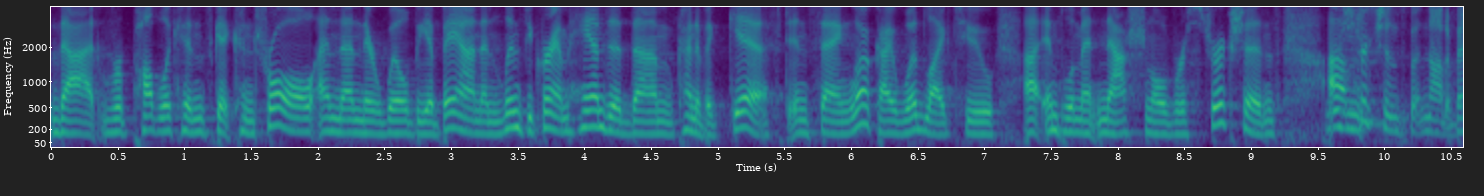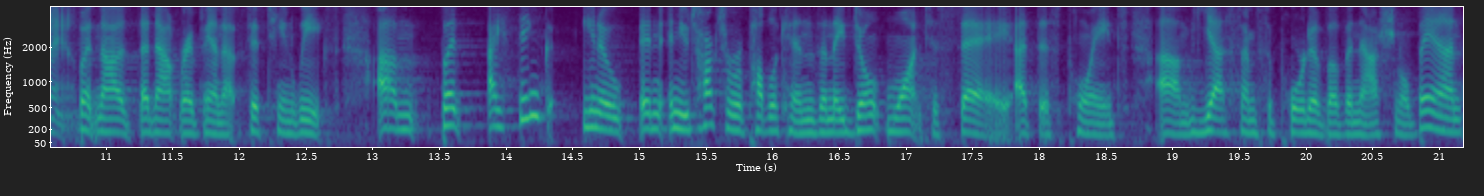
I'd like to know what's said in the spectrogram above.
that Republicans get control and then there will be a ban. And Lindsey Graham handed them kind of a gift in saying, look, I would like to uh, implement national restrictions. Um, restrictions, but not a ban. But not an outright ban at 15 weeks. Um, but I think you know, and, and, you talk to Republicans, and they don't want to say at this point, um, yes, I'm supportive of a national ban,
